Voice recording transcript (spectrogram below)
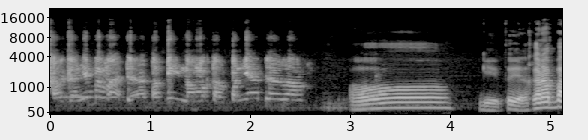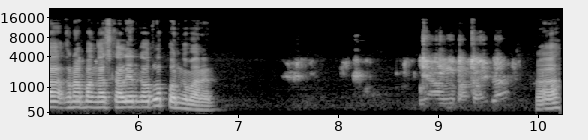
Harganya belum ada tapi nomor teleponnya ada bang. Oh, gitu ya. Kenapa kenapa nggak sekalian kau telepon kemarin? Yang utang solid bang. Hah?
